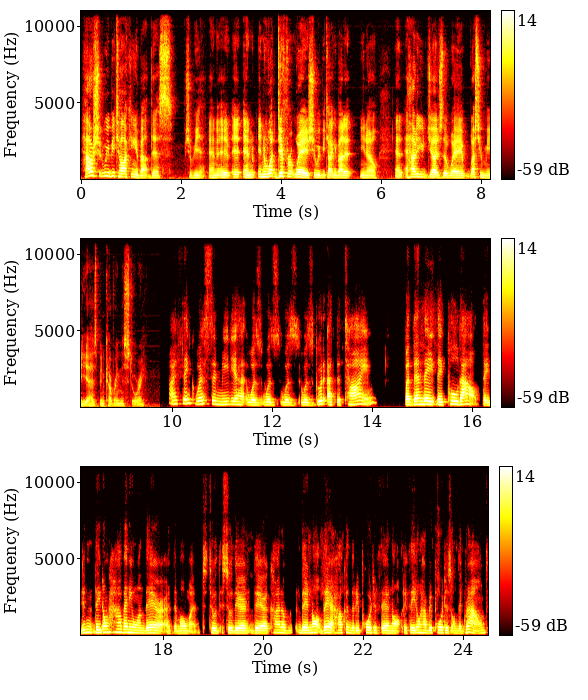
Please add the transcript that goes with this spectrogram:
how should we be talking about this? Should we, and, and in what different ways should we be talking about it? You know, and how do you judge the way Western media has been covering this story? I think Western media was was was was good at the time, but then they they pulled out. They didn't. They don't have anyone there at the moment. So so they're they're kind of they're not there. How can they report if they're not if they don't have reporters on the ground?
